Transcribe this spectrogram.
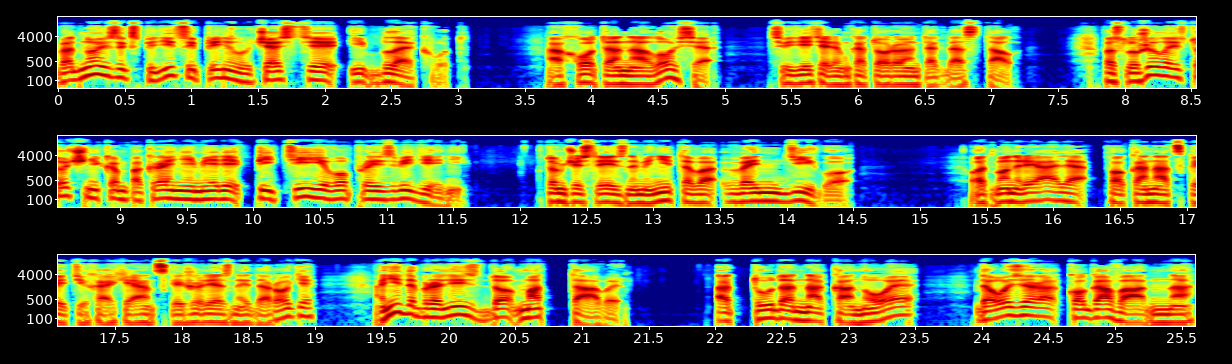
в одной из экспедиций принял участие и Блэквуд. Охота на лося, свидетелем которой он тогда стал, послужила источником по крайней мере пяти его произведений, в том числе и знаменитого «Вендиго». От Монреаля по канадской Тихоокеанской железной дороге они добрались до Маттавы, оттуда на каноэ до озера Когаванна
